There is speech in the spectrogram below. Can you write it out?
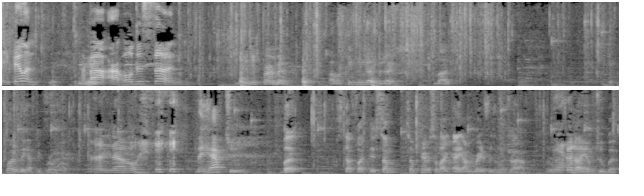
you feeling about our oldest son? Getting this permit. I was thinking yesterday, like, why do they have to grow up? I know. They have to, but stuff like this. Some some parents are like, hey, I'm ready for them to drive. Yeah. And I am too, but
